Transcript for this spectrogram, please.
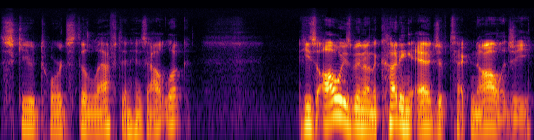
skewed towards the left in his outlook. He's always been on the cutting edge of technology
